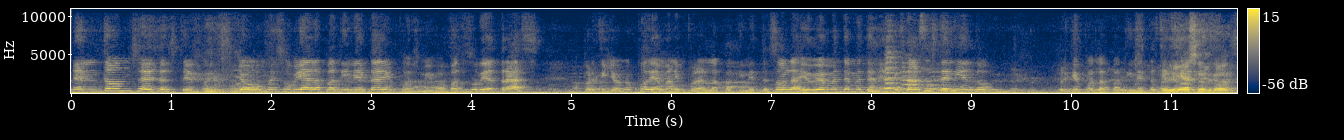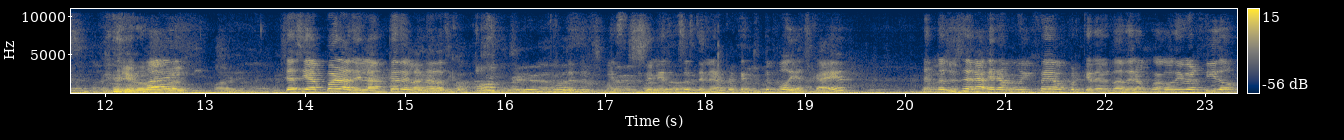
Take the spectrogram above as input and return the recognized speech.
Entonces, este, pues yo me subía a la patineta y pues mi papá se subía atrás porque yo no podía manipular la patineta sola. Y obviamente me tenía que estar sosteniendo porque pues la patineta se Adiós, hacía. Quiero bye. se hacía para adelante de la nada, así como, ¡pum! Entonces, pues tenías que sostener porque tú te podías caer. Entonces era, era muy feo porque de verdad era un juego divertido,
